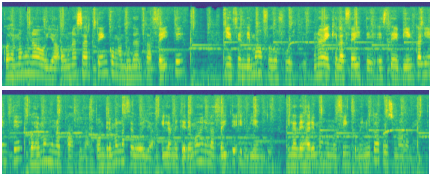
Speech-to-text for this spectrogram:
Cogemos una olla o una sartén con abundante aceite y encendemos a fuego fuerte. Una vez que el aceite esté bien caliente, cogemos una espátula, pondremos la cebolla y la meteremos en el aceite hirviendo y la dejaremos unos 5 minutos aproximadamente.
